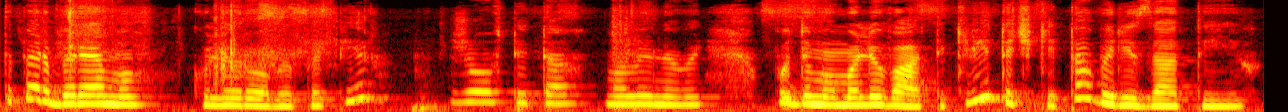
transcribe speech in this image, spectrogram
Тепер беремо кольоровий папір, жовтий та малиновий, будемо малювати квіточки та вирізати їх.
